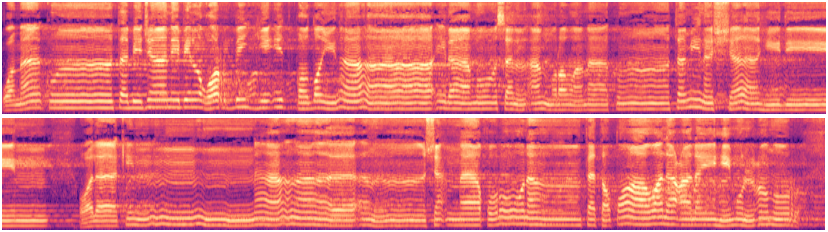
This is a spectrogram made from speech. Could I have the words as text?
وما كنت بجانب الغربي إذ قضينا إلى موسى الأمر وما كنت من الشاهدين ولكنا أنشأنا قرونا فتطاول عليهم العمر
